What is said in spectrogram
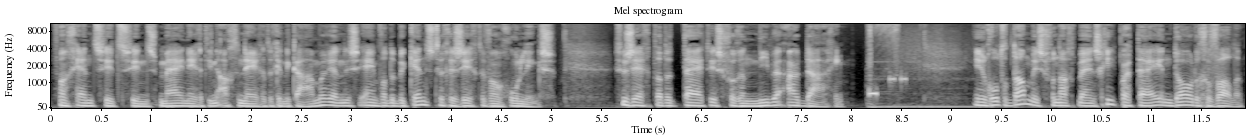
Van Gent zit sinds mei 1998 in de Kamer... en is een van de bekendste gezichten van GroenLinks. Ze zegt dat het tijd is voor een nieuwe uitdaging. In Rotterdam is vannacht bij een schietpartij een dode gevallen.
